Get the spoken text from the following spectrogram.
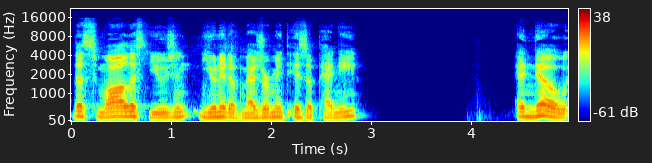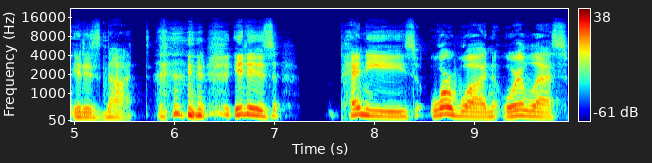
the smallest unit of measurement is a penny. And no, it is not. it is pennies or one or less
